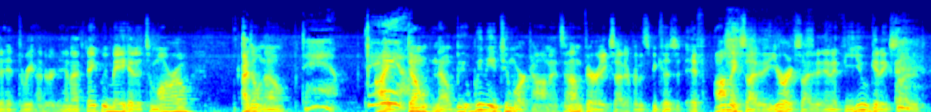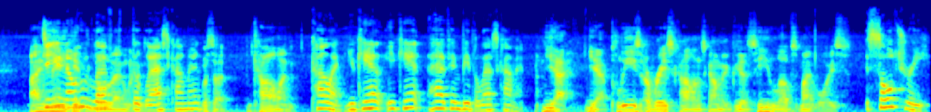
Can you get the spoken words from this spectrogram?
to hit 300, and I think we may hit it tomorrow. I don't know. Damn. Damn. I don't know. We need two more comments, and I'm very excited for this because if I'm excited, you're excited, and if you get excited, I Do you know who left the last comment? What's that? Colin. Colin. You can't. You can't have him be the last comment. Yeah, yeah. Please erase Colin's comment because he loves my voice. Sultry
